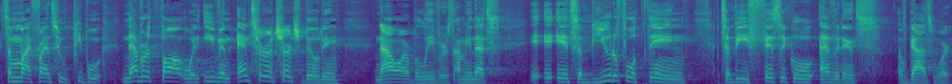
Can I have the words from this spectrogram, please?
Some of my friends who people never thought would even enter a church building now are believers. I mean, that's, it, it's a beautiful thing to be physical evidence of God's work.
